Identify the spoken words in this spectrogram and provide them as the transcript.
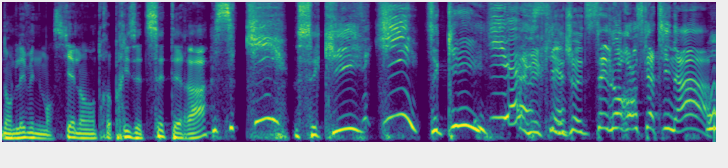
dans de l'événementiel, en entreprise, etc. Mais c'est qui? C'est qui? C'est qui? C'est qui? Je- C'est Laurence Catina Ouais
